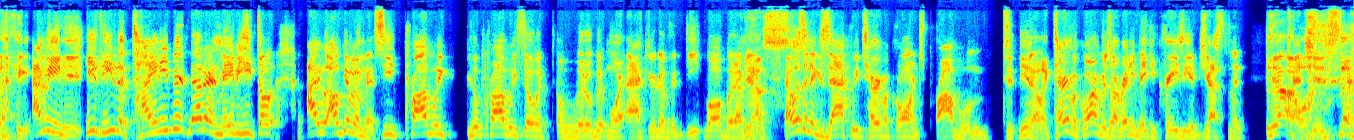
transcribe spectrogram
Like, I mean, he, he's, he's a tiny bit better, and maybe he throw. I, will give him this. He probably he'll probably throw a, a, little bit more accurate of a deep ball, but I mean, yes. that wasn't exactly Terry McLaurin's problem. To, you know, like Terry McLaurin was already making crazy adjustment yeah, catches, so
